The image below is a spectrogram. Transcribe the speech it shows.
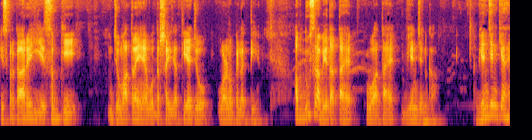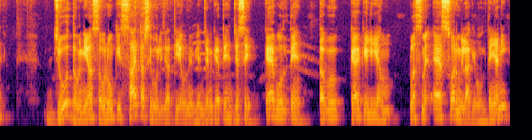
इस प्रकार ये सब की जो मात्राएँ हैं, वो दर्शाई जाती है, जो वर्णों पे लगती है। अब दूसरा भेद आता है, वो आता है व्यंजन का। व्यंजन क्या है? जो ध्वनियाँ स्वरों की सहायता से बोली जाती है, उन्हें व्यंजन कहते हैं। जैसे कै बोलते हैं, तब कै के लिए हम प्लस में ए स्वर मिला के बोलते हैं, यानी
